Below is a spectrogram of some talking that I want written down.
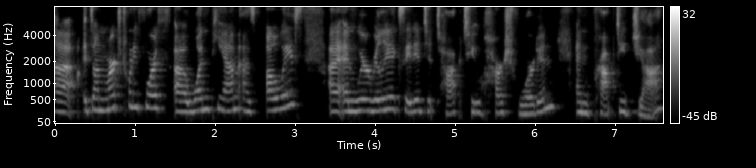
Uh, it's on March 24th, uh, 1 p.m. as always. Uh, and we're really excited to talk to Harsh Vardhan and Prapti Jha.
